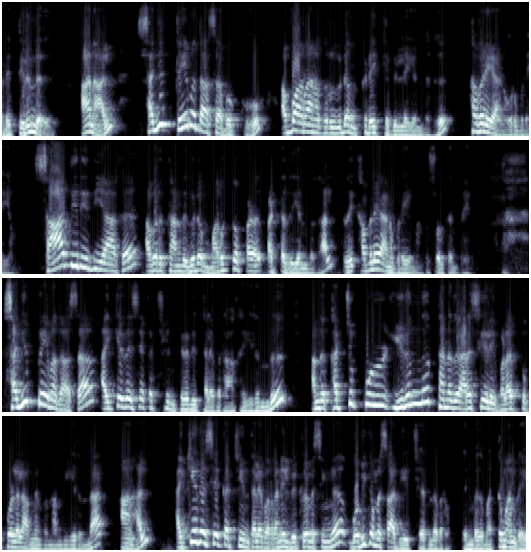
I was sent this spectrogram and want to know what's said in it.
கிடைத்திருந்தது. ஆனால் சஜித் பிரேமதாசாவுக்கு அவ்வாறானதொரு இடம் கிடைக்கவில்லை என்பது கவலையான ஒரு விடயம். சாதி ரீதியாக அவருக்கு அந்த இடம் மறுக்கப்பட்டது என்பதால் அதை கவலையான விடயம் என்று சொல்கின்றேன். சஜித் பிரேமதாசா ஐக்கிய தேசிய கட்சியின் பிரதி தலைவராக இருந்து அந்த கட்சிக்குள் இருந்து தனது அரசியலை வளர்த்துக் கொள்ளலாம் என்று நம்பியிருந்தார். ஆனால் ஐக்கிய தேசிய கட்சியின் தலைவர் ரணில் விக்ரமசிங்க கோபிகம சாதியைச் சேர்ந்தவர் என்பது மட்டுமன்றி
